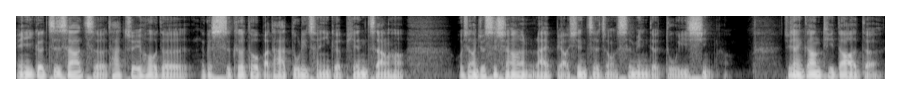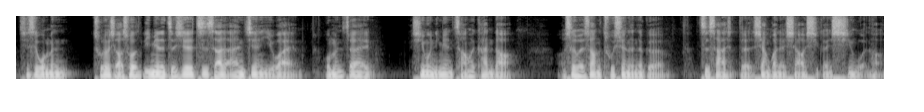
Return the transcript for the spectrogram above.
每一个自杀者，他最后的那个时刻，都把它独立成一个篇章哈。我想就是想要来表现这种生命的独一性，就像你刚刚提到的，其实我们除了小说里面的这些自杀的案件以外，我们在新闻里面常会看到社会上出现的那个自杀的相关的消息跟新闻哈。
